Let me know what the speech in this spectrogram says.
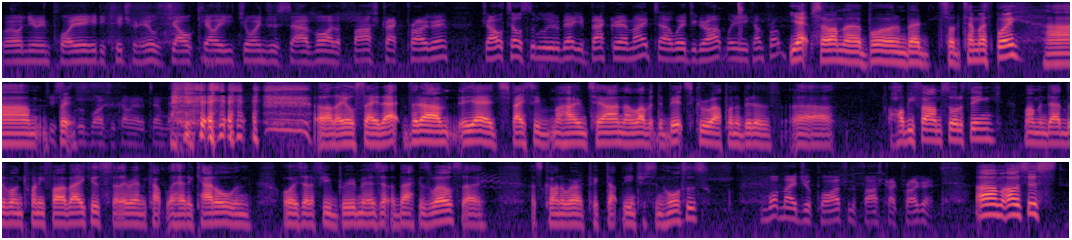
Well, new employee here to Kitchwin Hills, Joel Kelly, joins us uh, via the Fast Track program. Joel, tell us a little bit about your background, mate. Uh, where'd you grow up? Where you come from? Yep, so I'm a born and bred sort of Tamworth boy. Um, Geez, but good blokes that come out of Tamworth. oh, they all say that. But um, yeah, it's basically my hometown. I love it to bits. Grew up on a bit of uh, hobby farm sort of thing. Mum and dad live on 25 acres, so they ran a couple of head of cattle and always had a few broodmares at the back as well. So that's kind of where I picked up the interest in horses. What made you apply for the Fast Track program? Um, I was just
